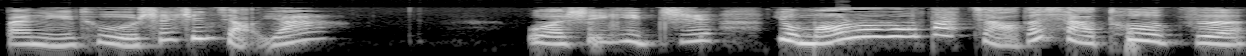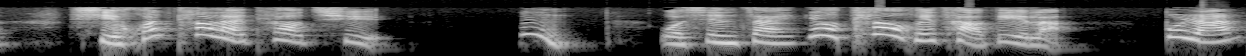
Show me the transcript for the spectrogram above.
班尼兔伸伸脚丫。我是一只有毛茸茸大脚的小兔子，喜欢跳来跳去。嗯，我现在要跳回草地了，不然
